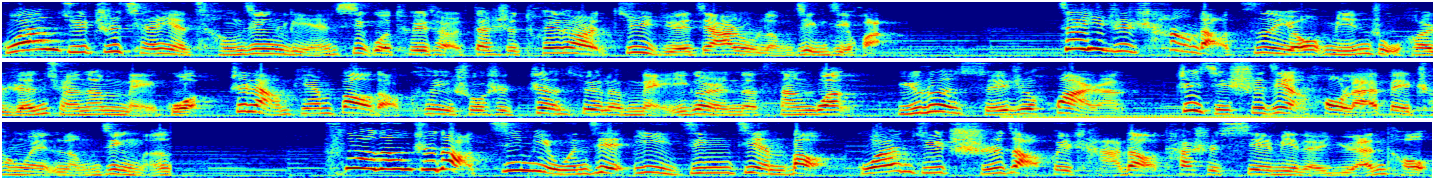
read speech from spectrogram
国安局之前也曾经联系过 Twitter，但是 Twitter 拒绝加入棱镜计划。在一直倡导自由、民主和人权的美国，这两篇报道可以说是震碎了每一个人的三观，舆论随之哗然。这起事件后来被称为棱镜门。斯诺登知道机密文件一经见报，国安局迟早会查到它是泄密的源头，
